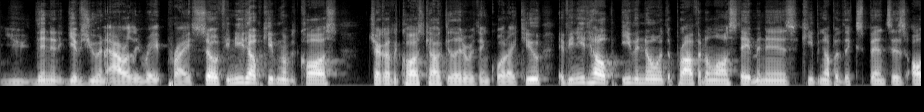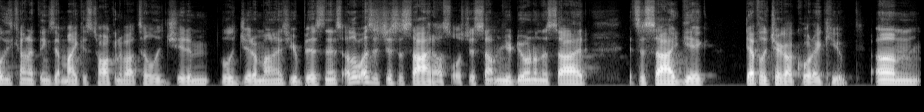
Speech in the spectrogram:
You then it gives you an hourly rate price. So if you need help keeping up with costs, Check out the cost calculator within Quote IQ. If you need help, even knowing what the profit and loss statement is, keeping up with expenses, all these kind of things that Mike is talking about to legitim- legitimize your business. Otherwise, it's just a side hustle. It's just something you're doing on the side. It's a side gig. Definitely check out Quote IQ. Um,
